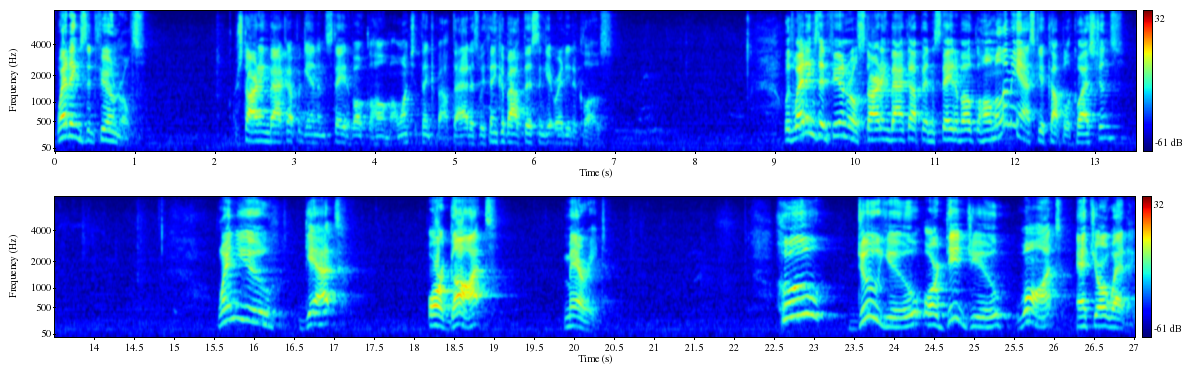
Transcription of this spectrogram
Weddings and funerals are starting back up again in the state of Oklahoma. I want you to think about that as we think about this and get ready to close. With weddings and funerals starting back up in the state of Oklahoma, let me ask you a couple of questions. When you get or got married. Who do you or did you want at your wedding?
